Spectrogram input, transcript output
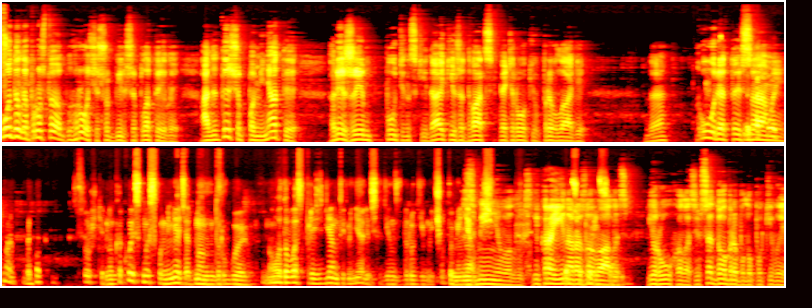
Виходили просто гроші, щоб більше платили, а не те, щоб поміняти режим путінський, да, який вже 25 років при владі. Да? Уряд той Да самий. смысл? Да Слушайте, ну какой смысл менять одно на другое? Ну вот у вас президенты менялись один с другим, и что поменялось? Змінювались, і країна Та це розвивалась, точно. і рухалась, і все добре було, поки ви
